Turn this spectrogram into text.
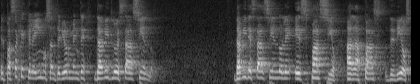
el pasaje que leímos anteriormente, David lo está haciendo. David está haciéndole espacio a la paz de Dios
